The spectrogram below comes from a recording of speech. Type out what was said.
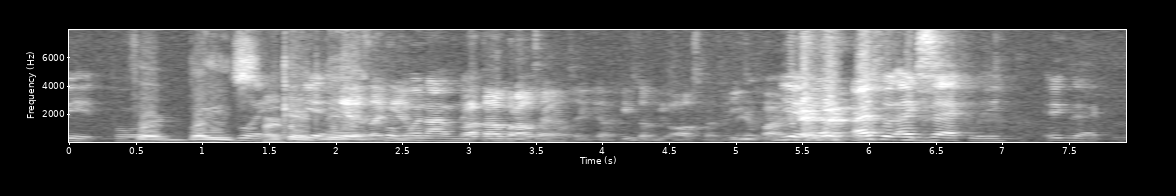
fit for. For Blade's Blade. character. Yeah. Yeah, it's like From yeah, when I'm I thought, making but I was like, I was like, yeah, he's gonna be awesome as an Empire. yeah, that's what exactly, exactly.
